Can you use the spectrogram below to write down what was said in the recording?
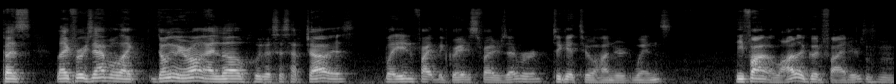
Because, like for example, like don't get me wrong, I love Julio Cesar Chavez, but he didn't fight the greatest fighters ever to get to 100 wins. He fought a lot of good fighters. Mm-hmm.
